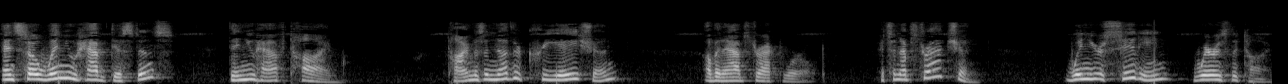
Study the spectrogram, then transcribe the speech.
And so when you have distance, then you have time. Time is another creation of an abstract world. It's an abstraction. When you're sitting, where's the time?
